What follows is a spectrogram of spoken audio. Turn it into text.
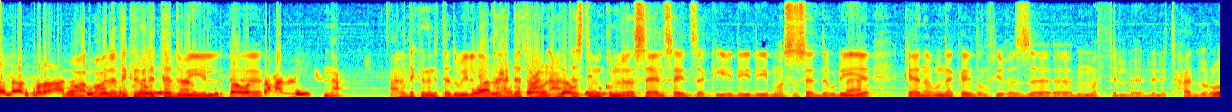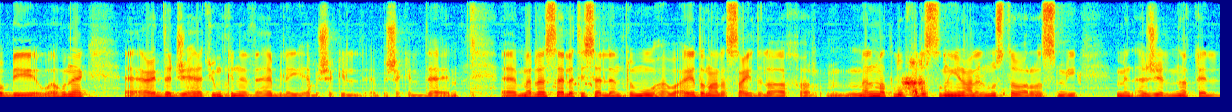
الأسرى على وعلى ذكر التدويل آه نعم. على ذكر التدويل اليوم تحدثت عن عن تسليمكم للرسائل سيد زكي لمؤسسات دولية. نعم. كان هناك أيضا في غزة آه، ممثل للاتحاد الأوروبي وهناك آه، عدة جهات يمكن الذهاب إليها بشكل بشكل دائم. ما الرسائل التي سلمتموها؟ وأيضا على الصعيد الآخر ما المطلوب فلسطينيا على المستوى الرسمي من أجل نقل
